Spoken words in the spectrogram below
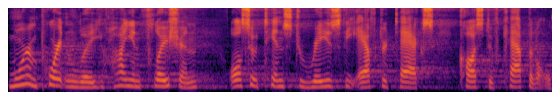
More importantly, high inflation also tends to raise the after-tax cost of capital,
